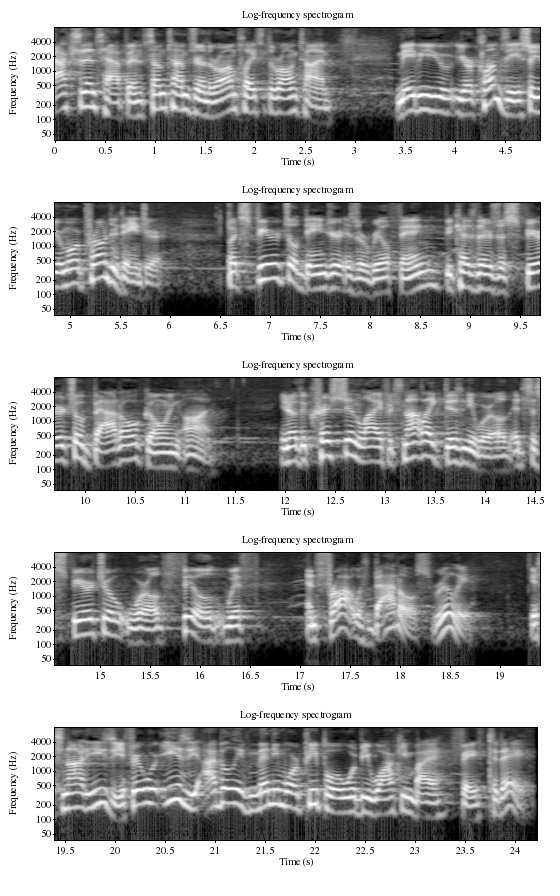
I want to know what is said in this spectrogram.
Accidents happen. Sometimes you're in the wrong place at the wrong time. Maybe you, you're clumsy, so you're more prone to danger. But spiritual danger is a real thing because there's a spiritual battle going on. You know, the Christian life, it's not like Disney World, it's a spiritual world filled with and fraught with battles, really. It's not easy. If it were easy, I believe many more people would be walking by faith today.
